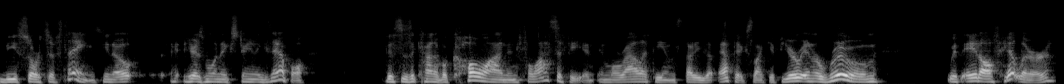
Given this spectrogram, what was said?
these sorts of things. You know, here's one extreme example. This is a kind of a koan in philosophy and in, in morality and studies of ethics. Like if you're in a room with Adolf Hitler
